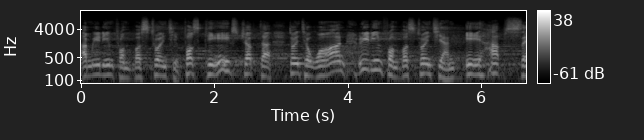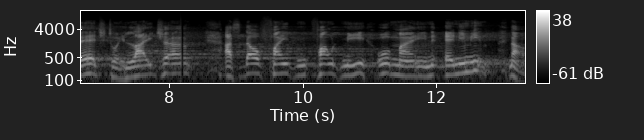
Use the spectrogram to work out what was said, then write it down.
I'm reading from verse 20. First Kings chapter 21, reading from verse 20. And Ahab said to Elijah, As thou find, found me, O mine enemy. Now,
